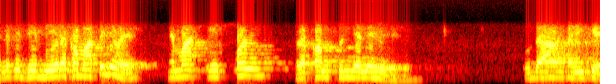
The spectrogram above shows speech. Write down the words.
એટલે કે જે બે રકમ આપેલી હોય એમાં એક પણ રકમ શૂન્ય નહીં હોવી જોઈએ. ઉદાહરણ તરીકે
